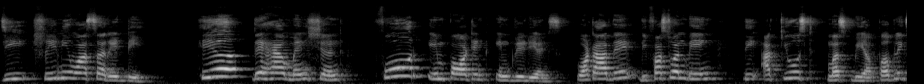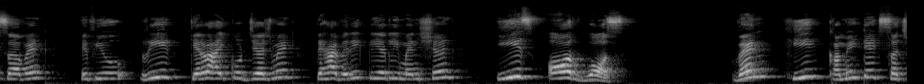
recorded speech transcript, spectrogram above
G. Srinivasa Reddy. Here they have mentioned four important ingredients. What are they? The first one being the accused must be a public servant. If you read Kerala High Court judgment, they have very clearly mentioned is or was when he committed such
